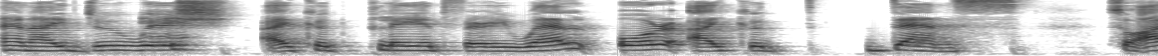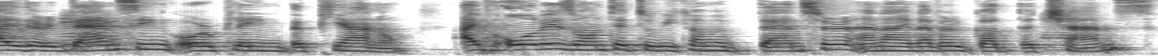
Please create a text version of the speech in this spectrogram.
And I do wish I could play it very well or I could dance. So either dancing or playing the piano. I've always wanted to become a dancer and I never got the chance.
